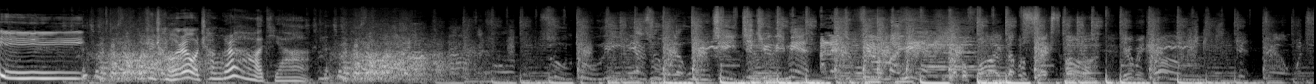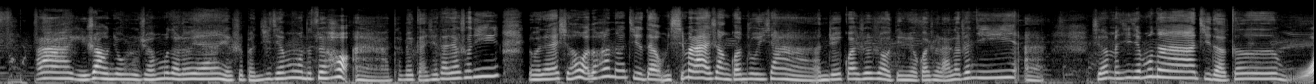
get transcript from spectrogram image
底，我只承认我唱歌很好听啊。好啦，以上就是全部的留言，也是本期节目的最后啊！特别感谢大家收听，如果大家喜欢我的话呢，记得在我们喜马拉雅上关注一下 NJ 怪兽手，订阅《怪兽来了》专辑啊！喜欢本期节目呢，记得跟我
